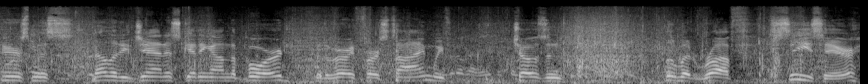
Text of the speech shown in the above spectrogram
Here's Miss Melodie Janis getting on the board for the very first time. We've chosen a little bit rough seas here.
